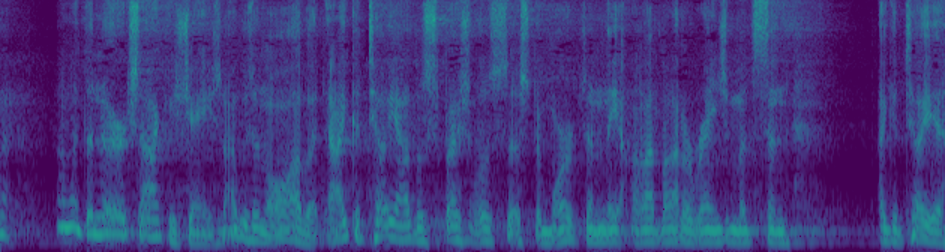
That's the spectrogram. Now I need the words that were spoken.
I went to the New York Stock Exchange and I was in awe of it. I could tell you how the specialist system worked and the odd lot arrangements, and I could tell you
